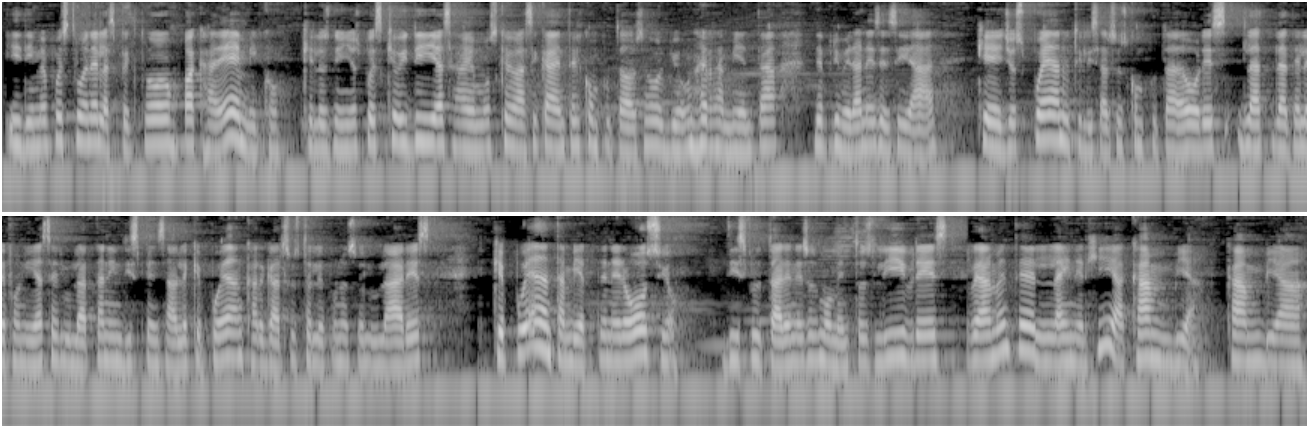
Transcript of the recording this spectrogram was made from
y dime pues tú en el aspecto académico, que los niños pues que hoy día sabemos que básicamente el computador se volvió una herramienta de primera necesidad, que ellos puedan utilizar sus computadores, la, telefonía celular tan indispensable, que puedan cargar sus teléfonos celulares, que puedan también tener ocio, disfrutar en esos momentos libres. Realmente la energía cambia, cambia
